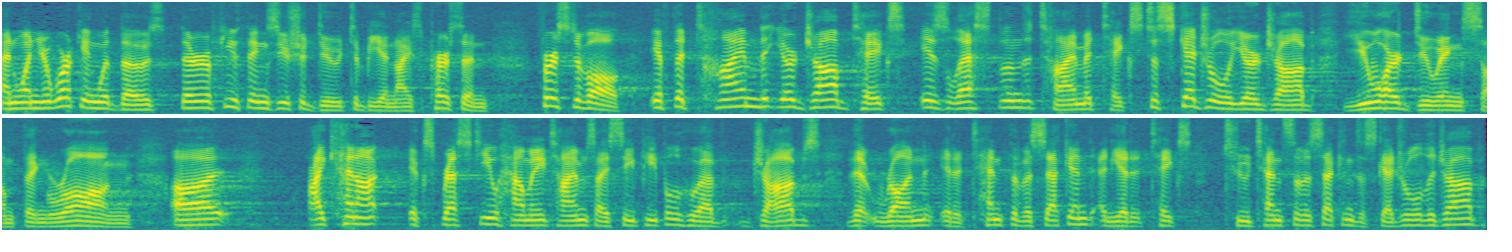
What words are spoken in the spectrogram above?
And when you're working with those, there are a few things you should do to be a nice person. First of all, if the time that your job takes is less than the time it takes to schedule your job, you are doing something wrong. Uh, I cannot express to you how many times I see people who have jobs that run at a tenth of a second, and yet it takes two tenths of a second to schedule the job.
